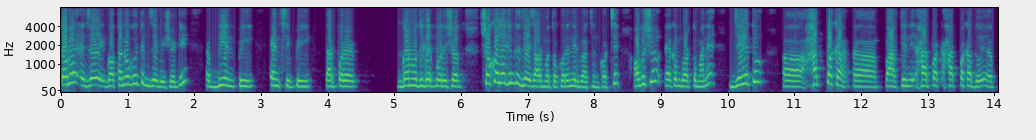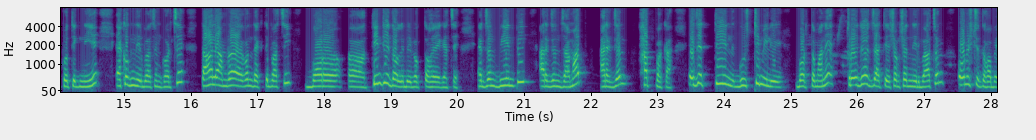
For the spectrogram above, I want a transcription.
তবে যে গতানুগতিক যে বিষয়টি বিএনপি এনসিপি তারপরে গণ অধিকার পরিষদ, সকলে কিন্তু যে যার মতো করে নির্বাচন করছে, অবশ্য এখন বর্তমানে যেহেতু হাত পাকা প্রার্থী, হাত পাকা হাত পাকা প্রতীক নিয়ে একক নির্বাচন করছে, তাহলে আমরা এখন দেখতে পাচ্ছি বড় তিনটি দলে বিভক্ত হয়ে গেছে। একজন বিএনপি আরেকজন জামাত আরেকজন হাত পাকা। এই যে তিন গোষ্ঠী মিলিয়ে বর্তমানে ত্রয়োদশ জাতীয় সংসদ নির্বাচন অনুষ্ঠিত হবে।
